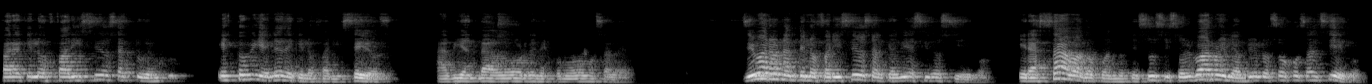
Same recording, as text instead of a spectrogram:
para que los fariseos actúen. Esto viene de que los fariseos habían dado órdenes, como vamos a ver. Llevaron ante los fariseos al que había sido ciego. Era sábado cuando Jesús hizo el barro y le abrió los ojos al ciego.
